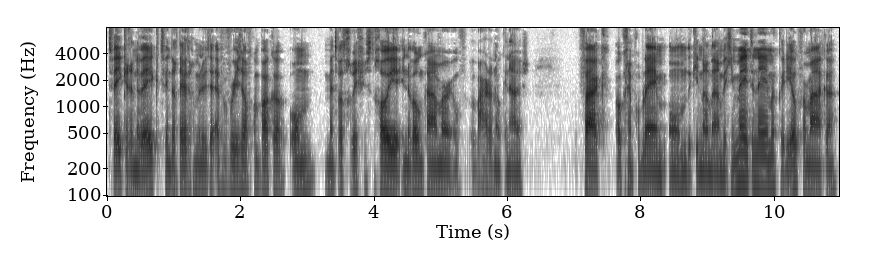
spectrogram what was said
twee keer in de week, 20, 30 minuten even voor jezelf kan pakken om met wat gewichtjes te gooien in de woonkamer of waar dan ook in huis. Vaak ook geen probleem om de kinderen daar een beetje mee te nemen. Kun je die ook voor maken,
